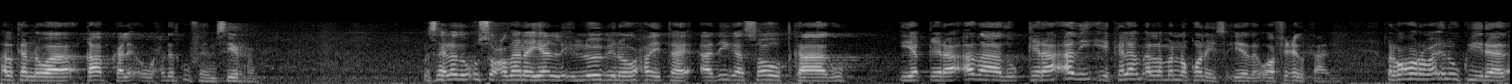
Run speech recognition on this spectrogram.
Halkanna waa qaab kale oo wax dadku u fahamsiin rabo masaladu u socdanayaan la iloobinoo waxay tahay adiga sawdkaagu iyo qiraa'adaadu qiraa'adii iyo kalaam alle ma noqonayso iyada waa ficilkaagi marka wuxuu rabaa inuu ku yidhaahdo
